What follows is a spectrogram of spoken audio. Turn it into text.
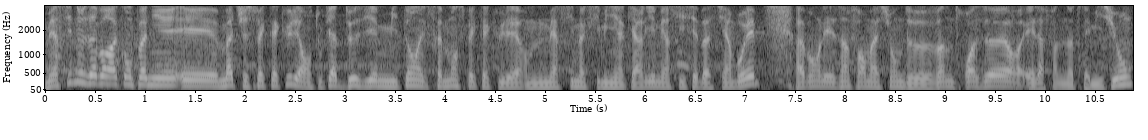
Merci de nous avoir accompagnés et match spectaculaire, en tout cas deuxième mi-temps extrêmement spectaculaire. Merci Maximilien Carlier, merci Sébastien Bouet. Avant les informations de 23h et la fin de notre émission,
